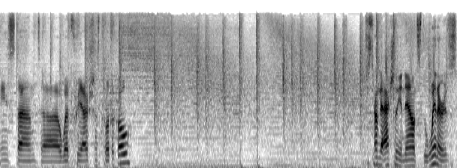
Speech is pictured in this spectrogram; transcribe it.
instant uh, Web3 actions protocol. It's time to actually announce the winners.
